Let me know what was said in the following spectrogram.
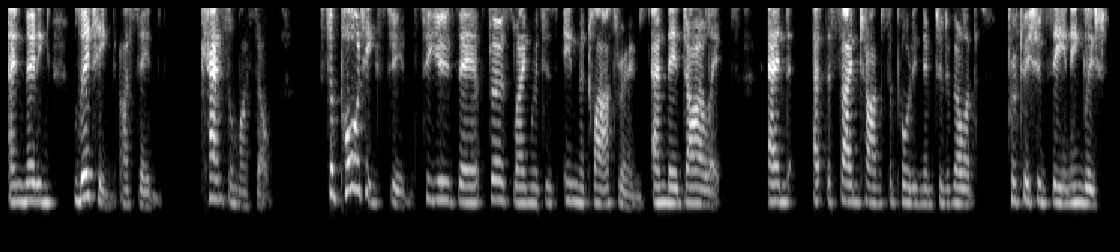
and letting, letting, I said, cancel myself, supporting students to use their first languages in the classrooms and their dialects, and at the same time supporting them to develop proficiency in English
